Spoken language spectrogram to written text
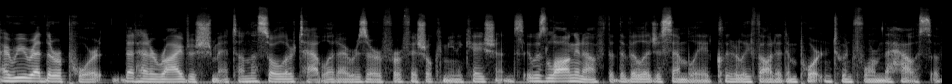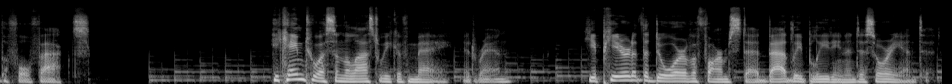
I reread the report that had arrived with Schmidt on the solar tablet I reserved for official communications. It was long enough that the village assembly had clearly thought it important to inform the House of the full facts. He came to us in the last week of May, it ran. He appeared at the door of a farmstead, badly bleeding and disoriented.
